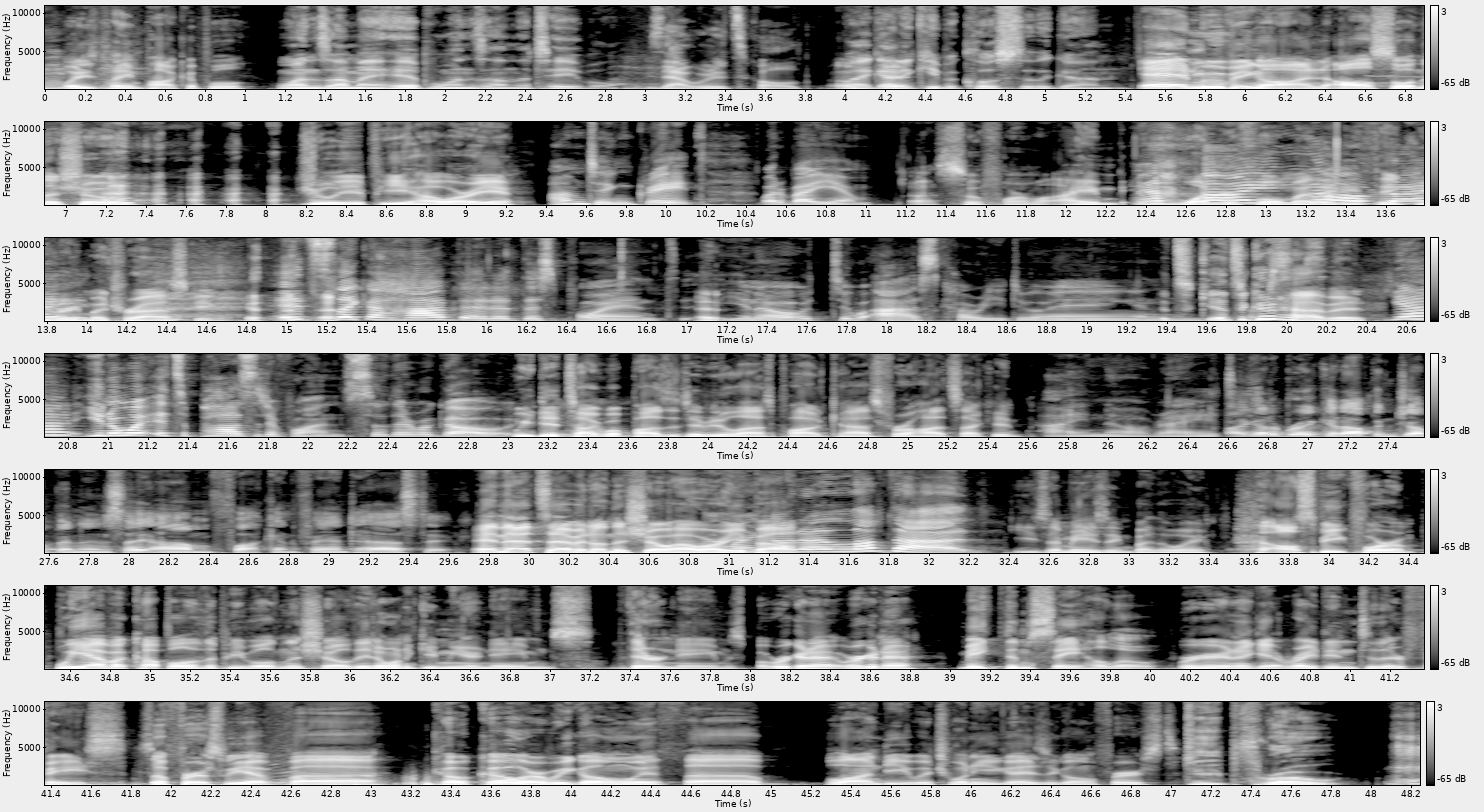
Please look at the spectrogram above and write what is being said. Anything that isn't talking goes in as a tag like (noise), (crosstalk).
what, he's playing pocket pool? One's on my hip, one's on the table. Is that what it's called? Well, I got to keep it close to the gun. And moving on, also on the show, (laughs) Julia P. How are you? I'm doing great. What about you? Uh, so formal. I am (laughs) wonderful, my lady. know, Thank you very much for asking. (laughs) It's like a habit at this point, Uh, you know, to ask how are you doing and it's it's a good habit. Yeah, you know what? It's a positive one. So there we go. We did talk know? about positivity last podcast for a hot second. I know, right? I got to break it up and jump in and say I'm fucking fantastic. And that's Evan on the show. How are oh you, my pal? god, I love that. He's amazing, by the way. (laughs) I'll speak for him. We have a couple of the people on the show. They don't want to give me your names, their names, but we're gonna we're gonna make them say hello. We're gonna get right into their face. So first we have uh, Coco. Or are we going with uh, Blondie? Which one of you guys are going first? Deep throat. (laughs)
